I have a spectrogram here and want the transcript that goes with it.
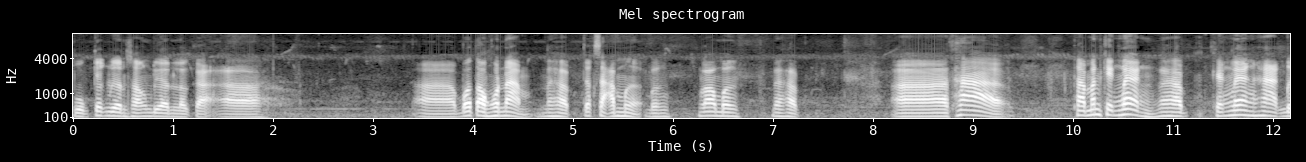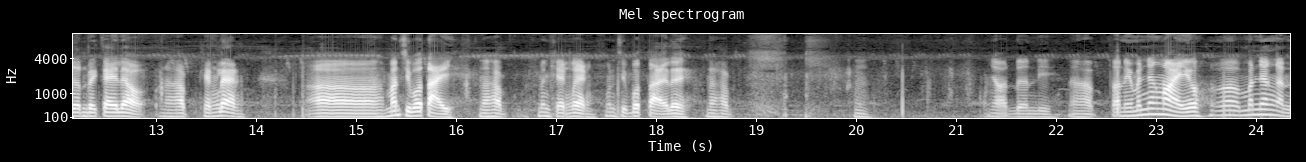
ปลูกจักเดือนสองเดือนแล้วก็อ่าอ่าบ่ต้องหดน้ำนะครับจักสามเมื้อเบิ่งลองเบิ่งนะครับอ่าถ้าถ้ามันแข็งแรงนะครับ แข็งแรงหากเดินไปไกลแล้วนะครับ แข็งแรง มันสิบ่ไตนะครับ มันแข็งแรง มันสิบ่ไตเลยนะครับอยอดเดินดีนะครับ ตอนนี้มันยังหน่อยอยู่ มันยังอัน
